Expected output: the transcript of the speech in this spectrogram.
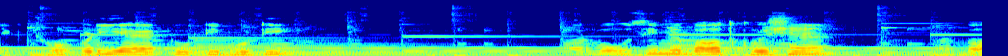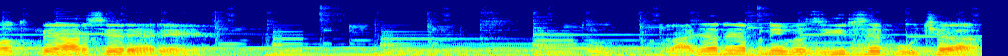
एक झोपड़ी है टूटी फूटी और वो उसी में बहुत खुश हैं और बहुत प्यार से रह रहे हैं। तो राजा ने अपने वज़ीर से पूछा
